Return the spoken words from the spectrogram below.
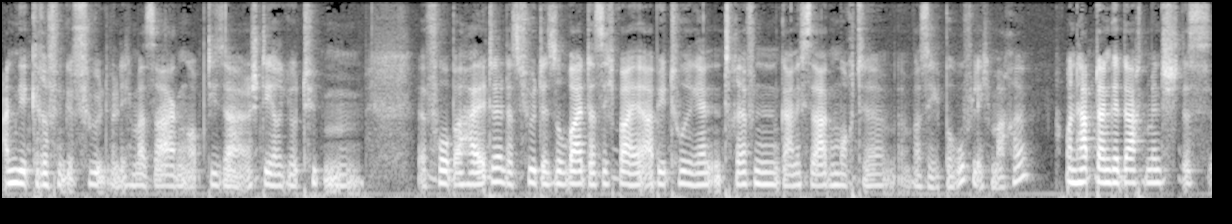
angegriffen gefühlt, will ich mal sagen, ob dieser Stereotypen äh, Vorbehalte. Das führte so weit, dass ich bei Abituriententreffen gar nicht sagen mochte, was ich beruflich mache und habe dann gedacht, Mensch, das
